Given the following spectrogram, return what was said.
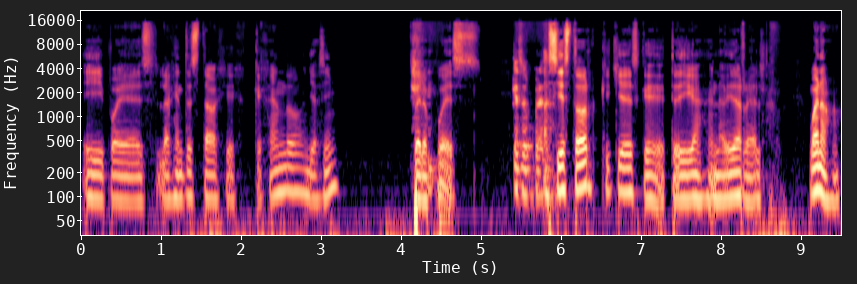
Y pues la gente se estaba quejando y así. Pero pues Qué sorpresa. así es Thor. ¿Qué quieres que te diga en la vida real? Bueno,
